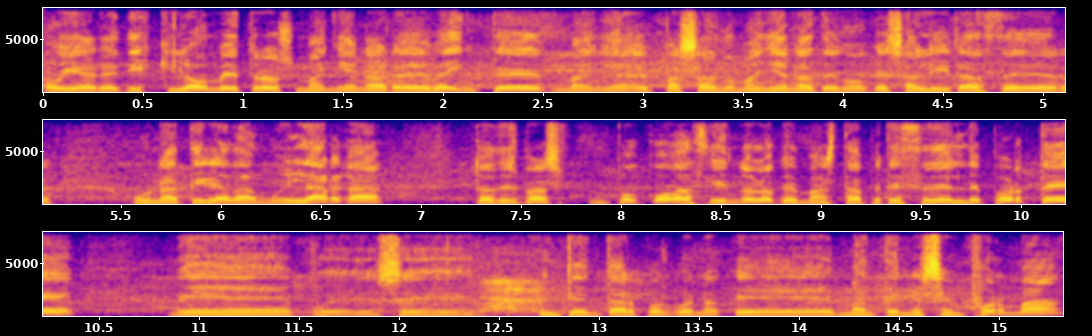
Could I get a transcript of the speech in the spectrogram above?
hoy haré 10 kilómetros, mañana haré 20, mañana, pasado mañana tengo que salir a hacer una tirada muy larga. Entonces vas un poco haciendo lo que más te apetece del deporte, eh, pues eh, intentar pues bueno que mantenerse en forma,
